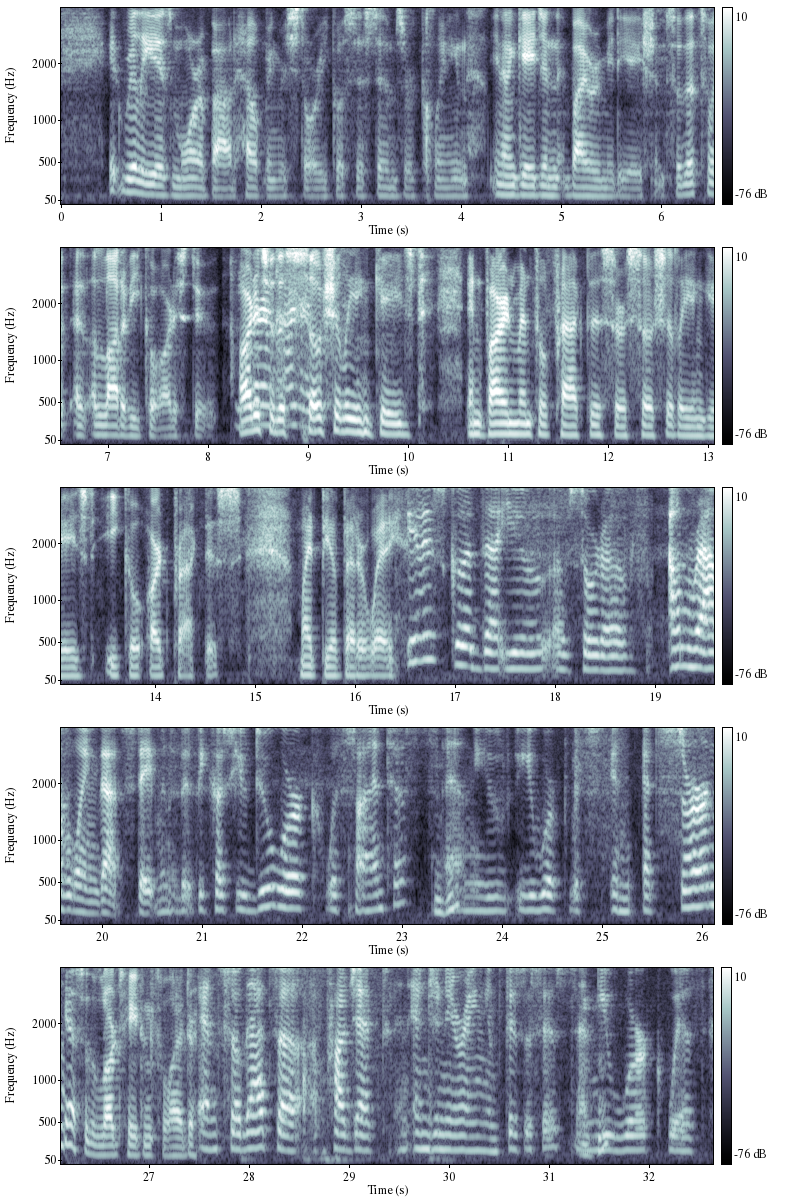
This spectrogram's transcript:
It really is more about helping restore ecosystems or clean, you know, engage in bioremediation. So that's what a, a lot of eco artists do. You're artists an with a socially engaged environmental practice or socially engaged eco art practice might be a better way. it is good that you are sort of unraveling that statement a bit because you do work with scientists mm-hmm. and you you worked with in at CERN Yeah, so the Large Hadron Collider. And so that's a, a project in engineering and physicists, and mm-hmm. you work with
